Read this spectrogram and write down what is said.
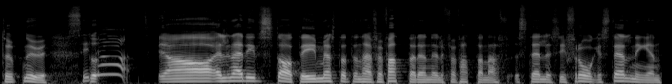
ta upp nu. Citat! Ja, eller nej det är ett stat, det är mest att den här författaren eller författarna ställer sig frågeställningen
